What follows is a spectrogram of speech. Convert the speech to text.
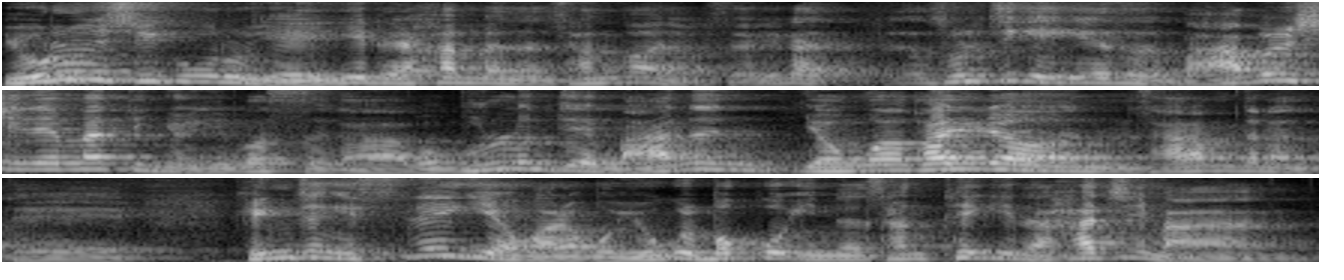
요런 식으로 얘기를 하면은 상관이 없어요. 그러니까 솔직히 얘기해서 마블 시네마틱 유니버스가 뭐 물론 이제 많은 영화 관련 사람들한테 굉장히 쓰레기 영화라고 욕을 먹고 있는 상태기는 하지만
